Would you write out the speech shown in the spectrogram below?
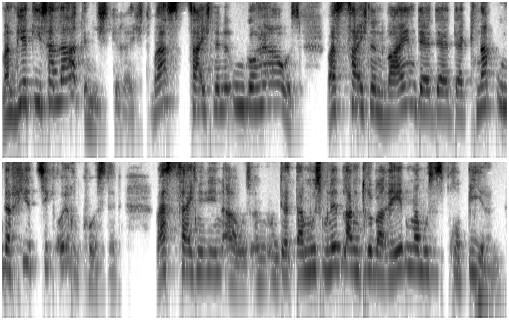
man wird dieser Lage nicht gerecht. Was zeichnet ein Ungeheuer aus? Was zeichnet ein Wein, der, der, der knapp unter 40 Euro kostet? Was zeichnet ihn aus? Und, und da muss man nicht lange drüber reden, man muss es probieren.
